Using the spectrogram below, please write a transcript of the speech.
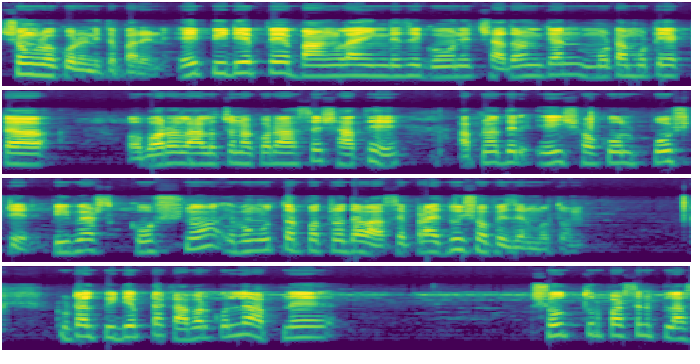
সংগ্রহ করে নিতে পারেন। এই পিডিএফে বাংলা, ইংরেজি, গণিত, সাধারণ জ্ঞান মোটামুটি একটা ওভারঅল আলোচনা করা আছে। সাথে আপনাদের এই সকল পোস্টের প্রিভিয়াস প্রশ্ন এবং উত্তরপত্র দেওয়া আছে, প্রায় দুইশো পেজের মতন। টোটাল পিডিএফটা কভার করলে আপনি সত্তর পার্সেন্ট প্লাস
